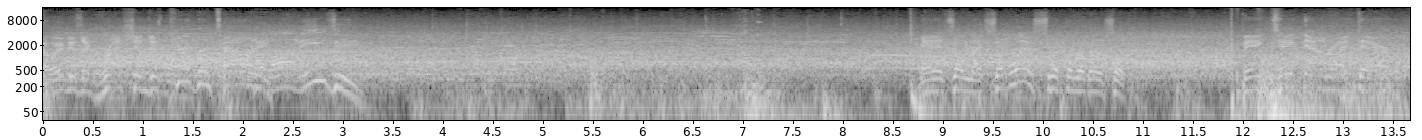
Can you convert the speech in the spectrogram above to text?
Oh, at this aggression, just pure brutality. Come on, easy. And it's Alexa Bliss with the reversal. Big takedown right there.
